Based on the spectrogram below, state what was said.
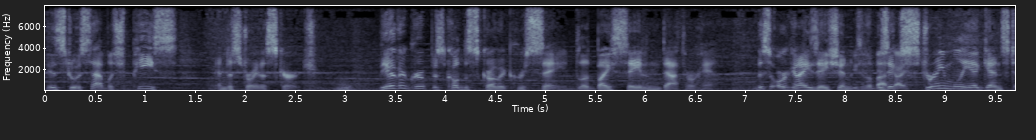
is to establish peace and destroy the Scourge. The other group is called the Scarlet Crusade, led by Saidan Dathrohan. This organization These are is guys. extremely against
